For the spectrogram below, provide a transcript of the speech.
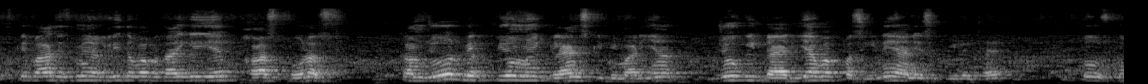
इसके बाद इसमें अगली दवा बताई गई है, फास्फोरस। कमज़ोर व्यक्तियों में ग्लैंड्स की बीमारियाँ, जो कि डायरिया व पसीने आने से पीड़ित है। तो उसको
